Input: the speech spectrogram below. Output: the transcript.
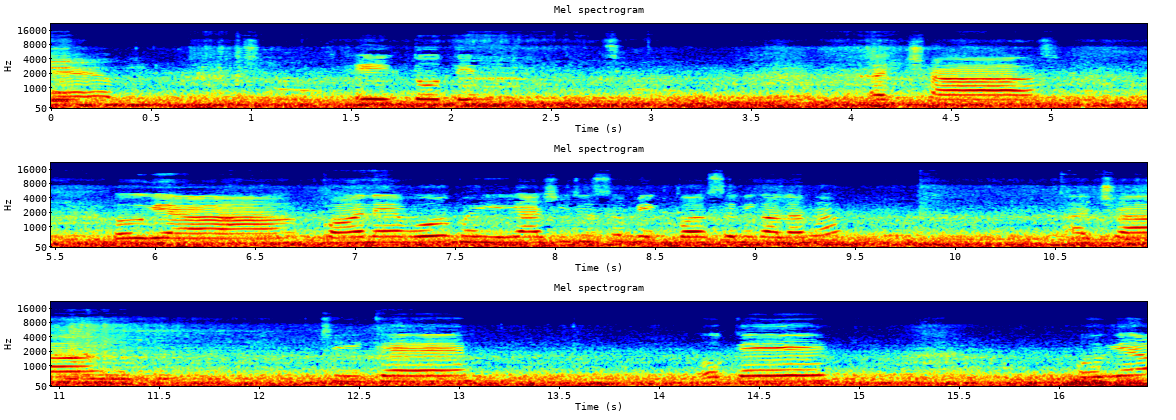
है अभी। एक दो दिन। अच्छा हो गया। कौन है वो? भैयाशी जिसको बिग बॉस से निकाला था। अच्छा ठीक है। ओके हो गया।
